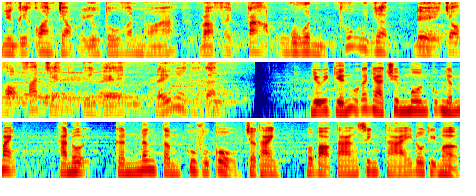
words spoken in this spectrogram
Nhưng cái quan trọng là yếu tố văn hóa và phải tạo nguồn thu nhập để cho họ phát triển được kinh tế. Đấy là cái cần. Nhiều ý kiến của các nhà chuyên môn cũng nhấn mạnh, Hà Nội cần nâng tầm khu phố cổ trở thành một bảo tàng sinh thái đô thị mở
